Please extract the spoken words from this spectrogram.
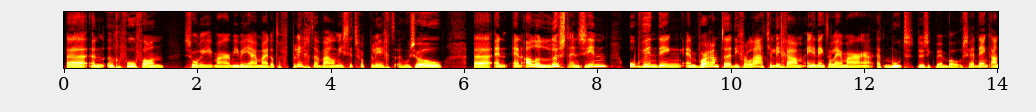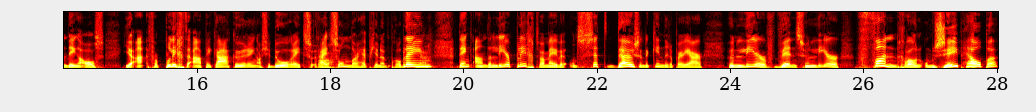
Eh, een, een gevoel van, sorry, maar wie ben jij om mij dat te verplichten? Waarom is dit verplicht? Eh, hoezo? Eh, en, en alle lust en zin, opwinding en warmte, die verlaat je lichaam. En je denkt alleen maar, ja, het moet, dus ik ben boos. Hè. Denk aan dingen als je verplichte APK-keuring. Als je doorrijdt rijdt Oh. zonder, heb je een probleem. Ja. Denk aan de leerplicht, waarmee we ontzettend duizenden kinderen per jaar hun leerwens, hun leerfun gewoon om zeep helpen.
